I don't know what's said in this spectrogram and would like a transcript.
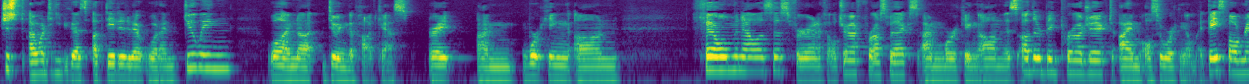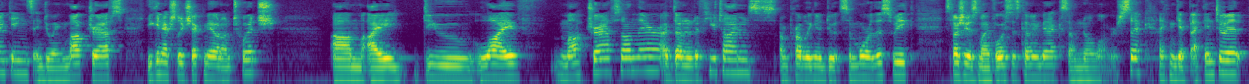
just I want to keep you guys updated about what I'm doing while I'm not doing the podcast, right? I'm working on film analysis for NFL draft prospects. I'm working on this other big project. I'm also working on my baseball rankings and doing mock drafts. You can actually check me out on Twitch. Um, I do live mock drafts on there. I've done it a few times. I'm probably going to do it some more this week, especially as my voice is coming back because I'm no longer sick. I can get back into it.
